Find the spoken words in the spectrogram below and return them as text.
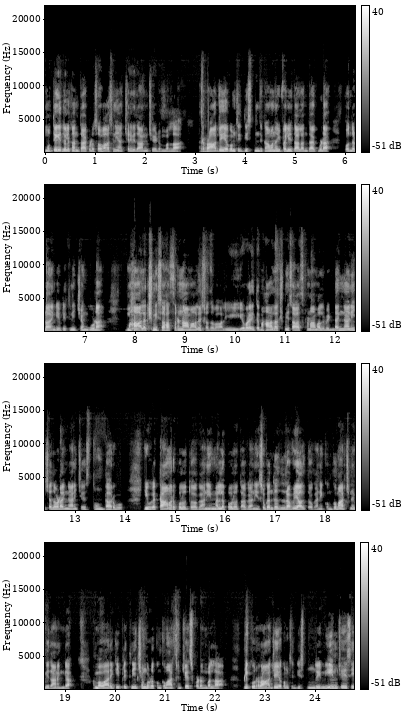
ముత్తైదులకంతా కూడా సువాసిని అచ్చని విధానం చేయడం వల్ల రాజయోగం సిద్ధిస్తుంది. కావున ఈ ఫలితాలంతా కూడా పొందడానికి ప్రతినిత్యం కూడా మహాలక్ష్మి సహస్రనామాలు చదవాలి. ఎవరైతే మహాలక్ష్మి సహస్రనామాలు వినడం కానీ చదవడం కానీ చేస్తూ ఉంటారో ఈ తామర పూలతో కానీ మల్లె పూలతో కానీ సుగంధ ద్రవ్యాలతో కానీ కుంకుమార్చన విధానంగా అమ్మవారికి ప్రతినిత్యం కూడా కుంకుమార్చన చేసుకోవడం వల్ల మీకు రాజయోగం సిద్ధిస్తుంది. మేము చేసే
